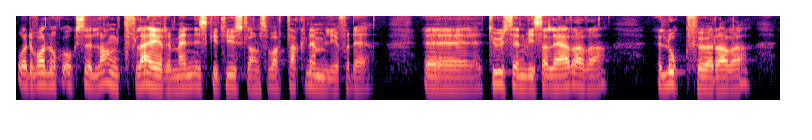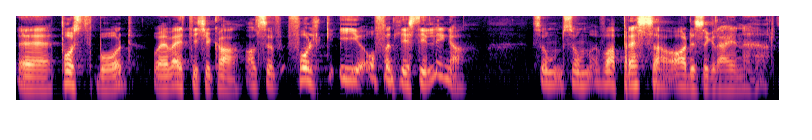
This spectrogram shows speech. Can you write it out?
Og det var nok også langt flere mennesker i Tyskland som var takknemlige for det. Eh, tusenvis av lærere, lokførere, eh, postbåt og jeg vet ikke hva. Altså folk i offentlige stillinger som, som var pressa av disse greiene her.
